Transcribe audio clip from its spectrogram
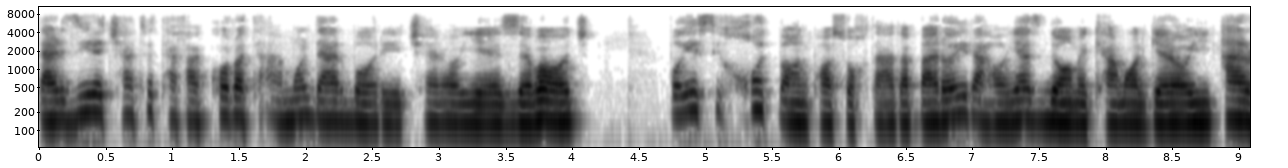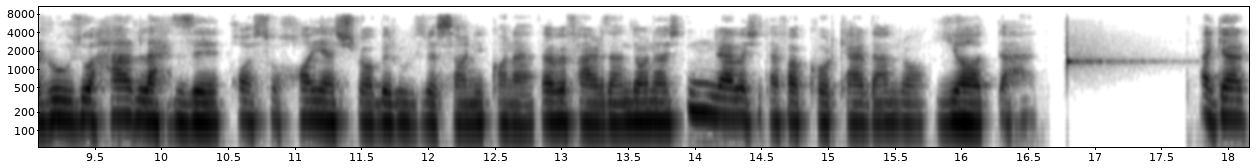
در زیر چتر تفکر و تعمل درباره چرایی ازدواج بایستی خود به آن پاسخ دهد و برای رهایی از دام کمالگرایی هر روز و هر لحظه پاسخهایش را به روز رسانی کند و به فرزندانش این روش تفکر کردن را یاد دهد. اگر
